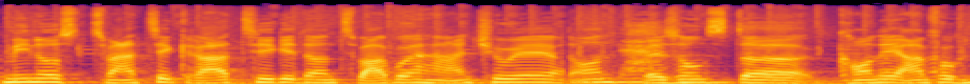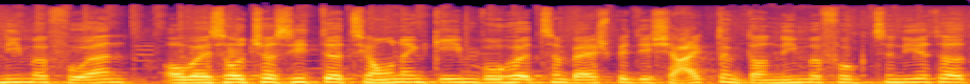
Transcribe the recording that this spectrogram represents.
Minus 20 Grad ziehe ich dann zwei Paar Handschuhe an, weil sonst äh, kann ich einfach nicht mehr fahren. Aber es hat schon Situationen gegeben, wo halt zum Beispiel die Schaltung dann nicht mehr funktioniert hat,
